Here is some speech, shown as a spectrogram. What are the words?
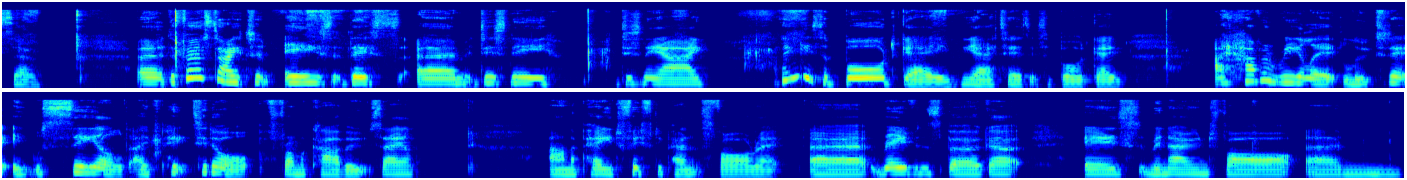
So. Uh, the first item is this um, Disney Disney Eye. I think it's a board game. Yeah, it is. It's a board game. I haven't really looked at it. It was sealed. I picked it up from a car boot sale, and I paid fifty pence for it. Uh, Ravensburger is renowned for um,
